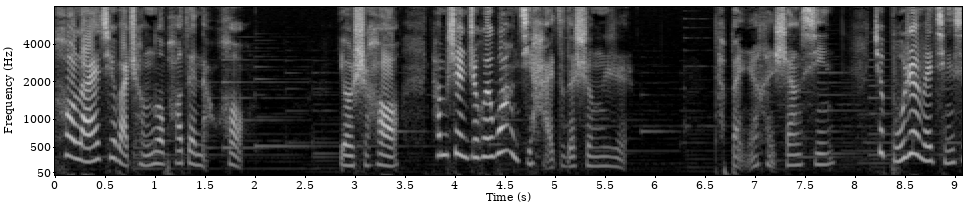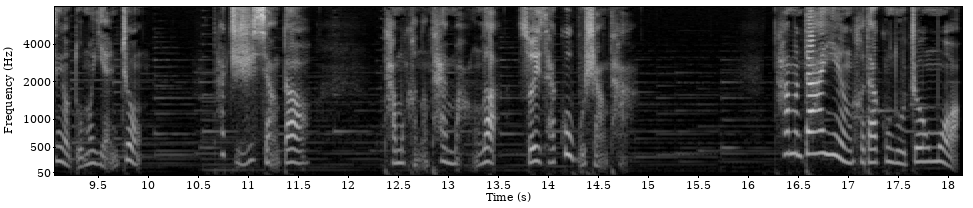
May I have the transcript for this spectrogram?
后来却把承诺抛在脑后。有时候，他们甚至会忘记孩子的生日。他本人很伤心，却不认为情形有多么严重。他只是想到，他们可能太忙了，所以才顾不上他。他们答应和他共度周末，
